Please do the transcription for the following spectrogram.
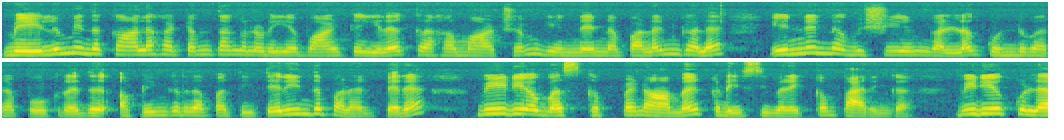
மேலும் இந்த காலகட்டம் தங்களுடைய வாழ்க்கையில கிரக மாற்றம் என்னென்ன பலன்களை என்னென்ன விஷயங்கள்ல கொண்டு வர போகிறது அப்படிங்கிறத பத்தி தெரிந்த பலன் பெற வீடியோவை ஸ்கிப் நாம் கடைசி வரைக்கும் பாருங்கள் வீடியோக்குள்ளே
